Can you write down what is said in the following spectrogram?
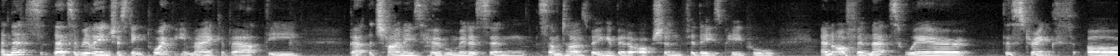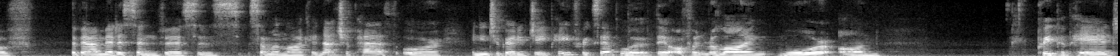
And that's that's a really interesting point that you make about the about the Chinese herbal medicine sometimes being a better option for these people, and often that's where the strength of of our medicine versus someone like a naturopath or an integrative GP, for example, they're often relying more on pre-prepared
